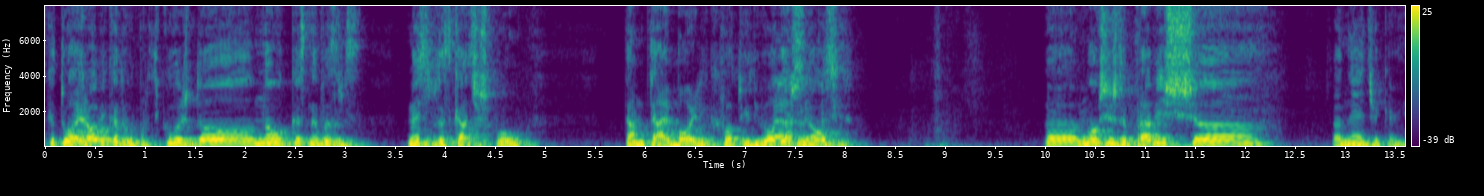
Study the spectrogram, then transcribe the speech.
като аеробика да го практикуваш до много късна възраст. Вместо да скачаш по там тая бой или каквото и било, Да, даже много си. А, можеш да правиш... А, това не е JK.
